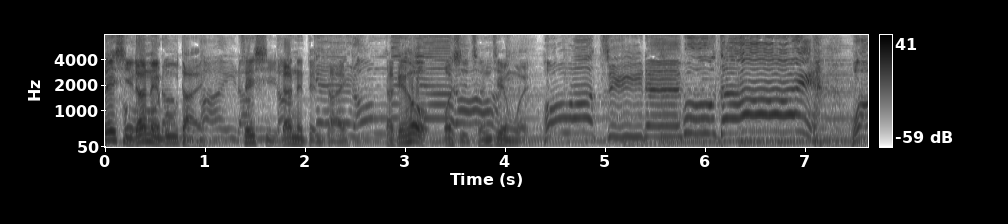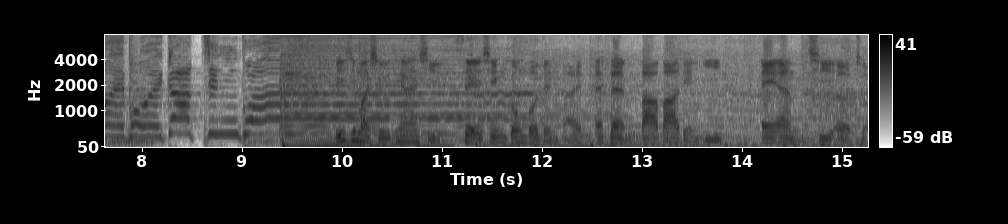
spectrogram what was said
这是咱的舞台，这是咱的电台。大家好，我是陈建伟。你今晚收听的是世新广播电台 FM 八八点一 AM 七二九。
